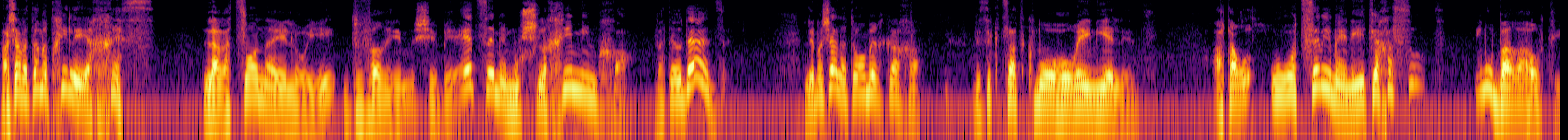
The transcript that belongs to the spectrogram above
עכשיו אתה מתחיל לייחס לרצון האלוהי דברים שבעצם הם מושלכים ממך, ואתה יודע את זה. למשל, אתה אומר ככה, וזה קצת כמו הורה עם ילד, אתה, הוא רוצה ממני התייחסות. אם הוא ברא אותי,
